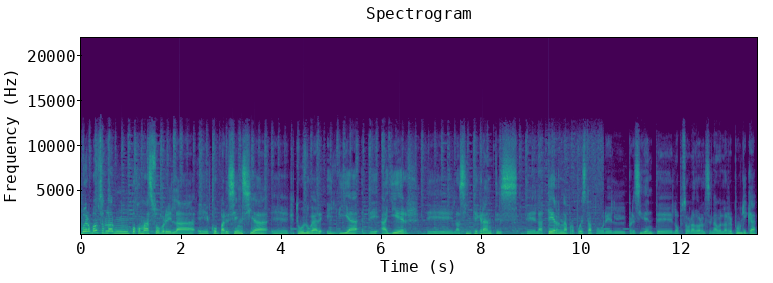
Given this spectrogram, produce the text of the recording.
Bueno, vamos a hablar un poco más sobre la eh, comparecencia eh, que tuvo lugar el día de ayer de las integrantes de la terna propuesta por el presidente López Obrador al Senado de la República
